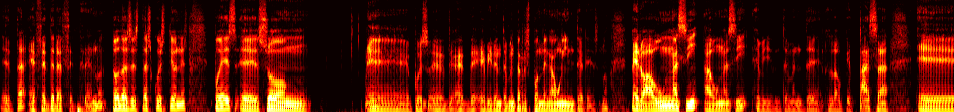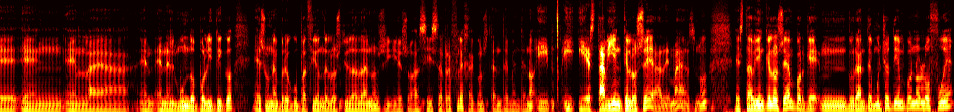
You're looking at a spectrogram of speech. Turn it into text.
etcétera, etcétera. ¿no? Todas estas cuestiones, pues, son eh, pues eh, evidentemente responden a un interés, ¿no? Pero aún así, aún así, evidentemente, lo que pasa eh, en, la, en, el mundo político es una preocupación de los ciudadanos y eso así se refleja constantemente, ¿no? Y, y, está bien que lo sea, además, ¿no? Está bien que lo sean porque mm, durante mucho tiempo no lo fue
